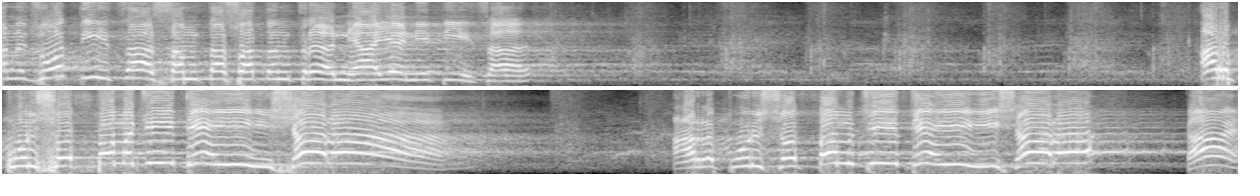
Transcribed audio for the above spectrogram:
अनज्योतीचा समता स्वातंत्र्य न्याय नीतीचा. अर पुरुषोत्तमजी देई इशारा अर पुरुषोत्तमजी देई इशारा. काय?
